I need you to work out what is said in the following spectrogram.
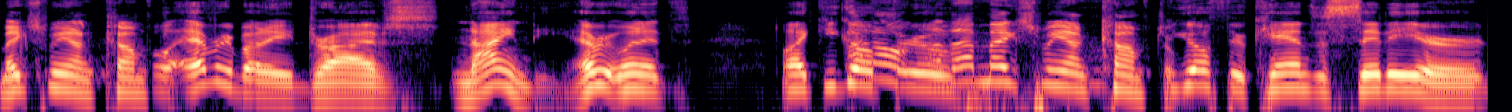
Makes me uncomfortable. Well, everybody drives 90. Every when it's like you go through that makes me uncomfortable. you go through Kansas City or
